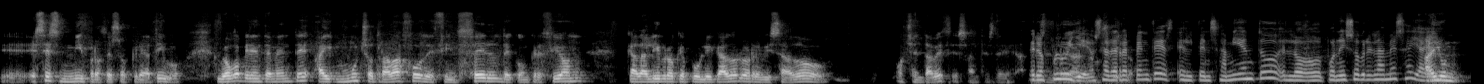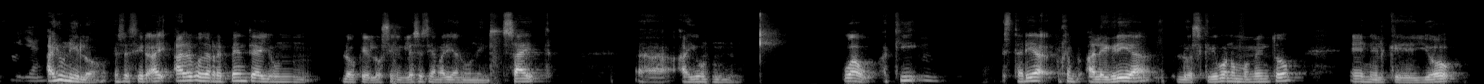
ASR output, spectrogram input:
Eh, ese es mi proceso creativo. Luego, evidentemente, hay mucho trabajo de cincel, de concreción. Cada libro que he publicado lo he revisado 80 veces antes de... Pero fluye, o sea, de repente el pensamiento lo ponéis sobre la mesa y ahí hay un, fluye. Hay un hilo, es decir, hay algo de repente, hay un, lo que los ingleses llamarían un insight, ah, hay un, wow, aquí mm. estaría, por ejemplo, alegría, lo escribo en un momento en el que yo,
